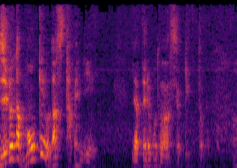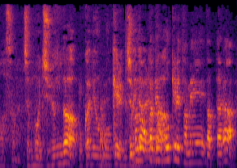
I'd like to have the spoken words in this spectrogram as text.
自分が儲けを出すためにやってることなんですよきっと。ああそうじゃあもう自分がお金を儲けるた自分めであればがお金を儲けるためだったら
